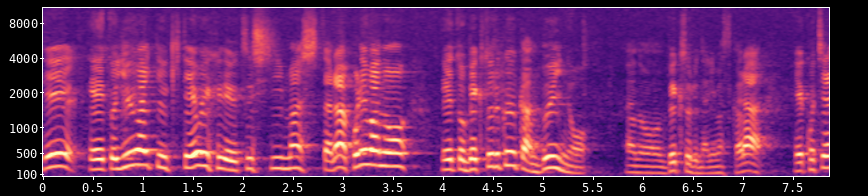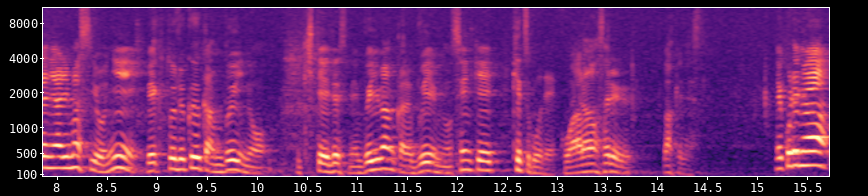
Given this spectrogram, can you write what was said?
で、えー、と UI という規定を F で移しましたらこれはあの、えー、とベクトル空間 V のあのベクトルになりますからえこちらにありますように、ベクトル空間 V の規定ですね、V1 から Vm の線形結合でこう表されるわけです。でこれが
